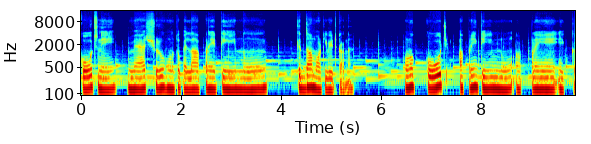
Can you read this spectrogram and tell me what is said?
ਕੋਚ ਨੇ ਮੈਚ ਸ਼ੁਰੂ ਹੋਣ ਤੋਂ ਪਹਿਲਾਂ ਆਪਣੇ ਟੀਮ ਨੂੰ ਕਿੱਦਾਂ ਮੋਟੀਵੇਟ ਕਰਨਾ ਹੈ। ਹੁਣ ਕੋਚ ਆਪਣੀ ਟੀਮ ਨੂੰ ਆਪਣੇ ਇੱਕ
